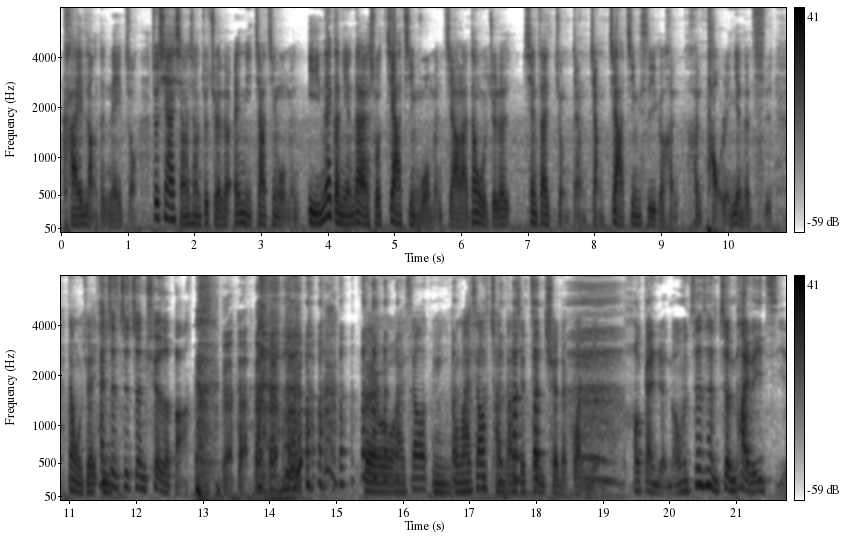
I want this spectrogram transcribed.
开朗的那种。就现在想一想，就觉得艾米嫁进我们，以那个年代来说嫁进我们家来，但我觉得。现在就讲讲嫁进是一个很很讨人厌的词，但我觉得太政治正确了吧？对，我还是要嗯，我们还是要传达一些正确的观念。好感人哦，我们真的是很正派的一集。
